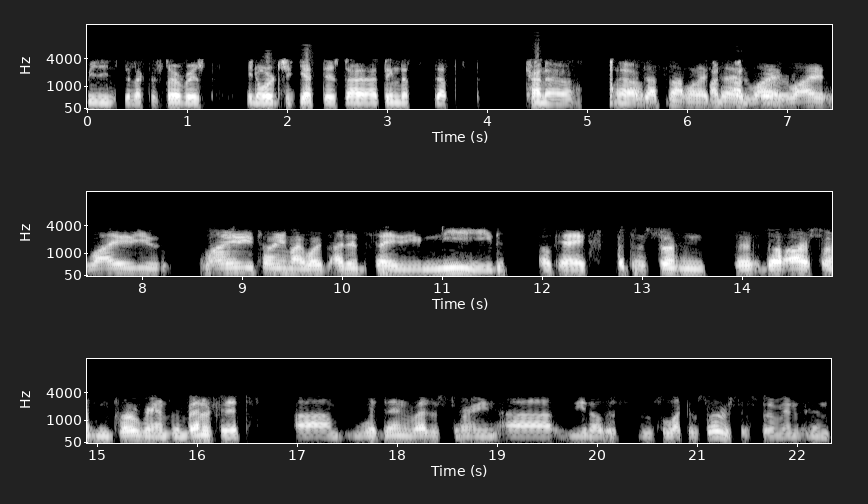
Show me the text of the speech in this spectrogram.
meeting selective service in order to get this. I, I think that's that's kind of um, that's not what I said. Why why why are you why are you telling me my words? I didn't say you need okay, but there's certain there there are certain programs and benefits um, within registering, uh, you know, this the selective service system, and, and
